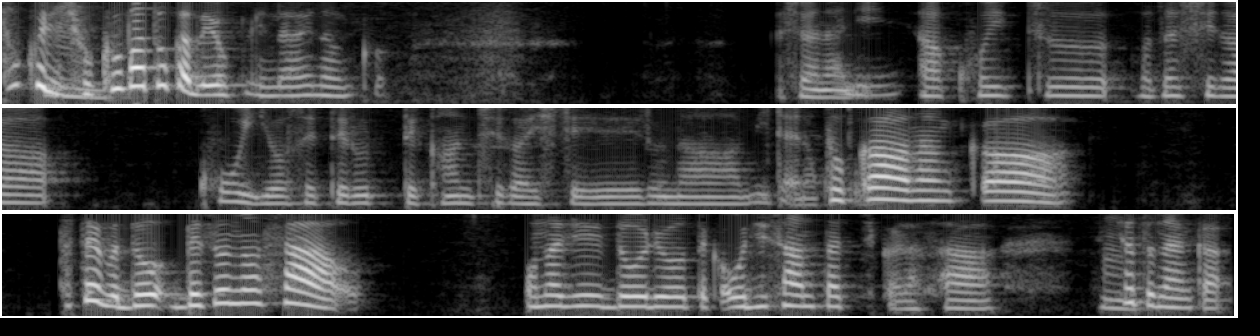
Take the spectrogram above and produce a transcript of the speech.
特に職場とかでよくいない、なんか。それは何？あ、こいつ、私が好意寄せてるって勘違いしてるな、みたいなこと。とか、なんか、例えばど別のさ、同じ同僚とかおじさんたちからさ、うんちょっとなんか、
